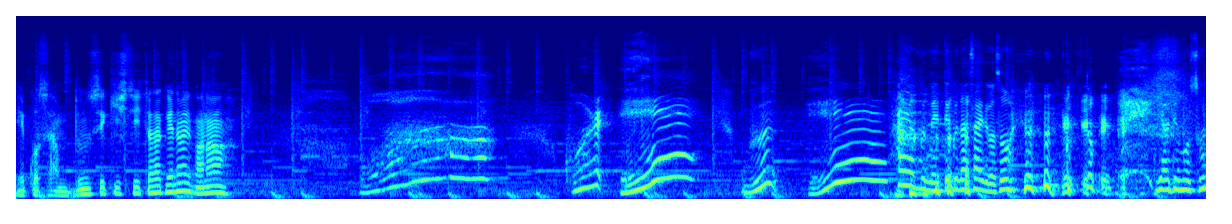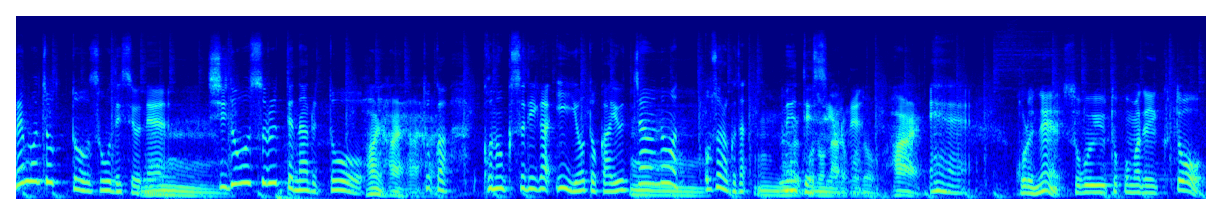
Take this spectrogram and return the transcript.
う。エコさん分析していただけないかな。わあこれえー、ぶえー、早く寝てくださいとかそういうこと？いやでもそれもちょっとそうですよね。うん。指導するってなると、はいはいはい、はい。とかこの薬がいいよとか言っちゃうのはうん。おそらくだうん。な目るほどなですよねるほど。はい。えこれねそういうとこまで行くと、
